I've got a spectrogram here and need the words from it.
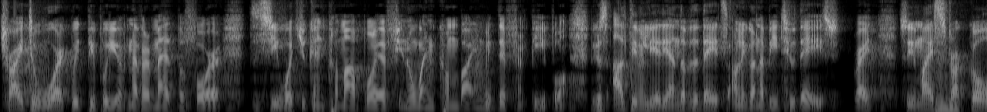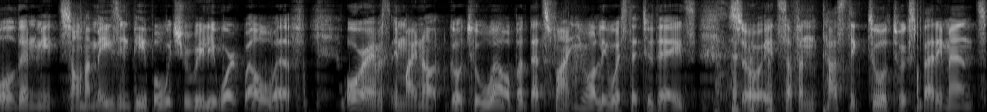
try to work with people you have never met before to see what you can come up with, you know, when combined with different people. Because ultimately, at the end of the day, it's only going to be two days, right? So you might strike gold and meet some amazing people which you really work well with, or it might not go too well, but that's fine. You only wasted two days. So it's a fantastic tool to experiment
